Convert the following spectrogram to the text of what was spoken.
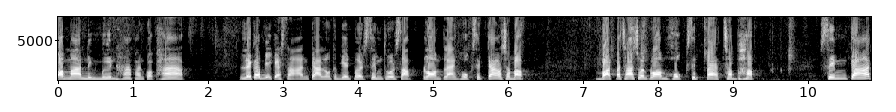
ประมาณ 15,000 กว่าภาพ แล้วก็มีเอกสารการลงทะเบียนเปิดซิมโทรศัพท์ปลอมแปลง 69 ฉบับ บัตรประชาชนปลอม 68 ฉบับ ซิมการ์ด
